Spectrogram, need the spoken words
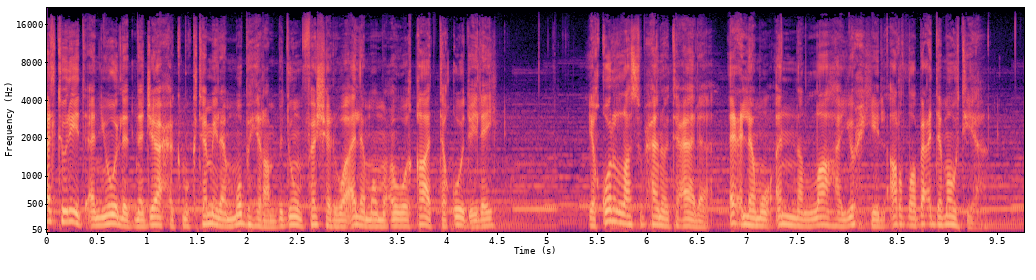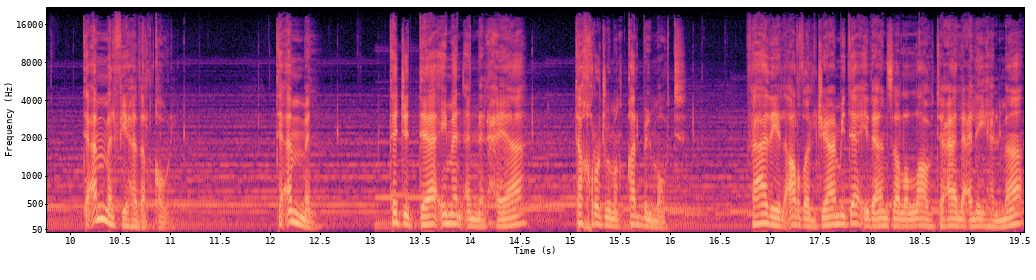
هل تريد أن يولد نجاحك مكتملا مبهرا بدون فشل وألم ومعوقات تقود إليه؟ يقول الله سبحانه وتعالى: اعلموا أن الله يحيي الأرض بعد موتها. تأمل في هذا القول. تأمل. تجد دائما أن الحياة تخرج من قلب الموت. فهذه الأرض الجامدة إذا أنزل الله تعالى عليها الماء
